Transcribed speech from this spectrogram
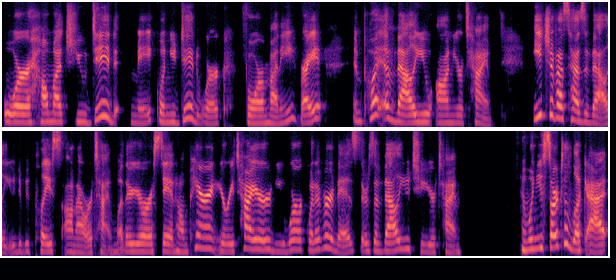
or how much you did make when you did work for money, right? And put a value on your time. Each of us has a value to be placed on our time, whether you're a stay at home parent, you're retired, you work, whatever it is, there's a value to your time. And when you start to look at,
